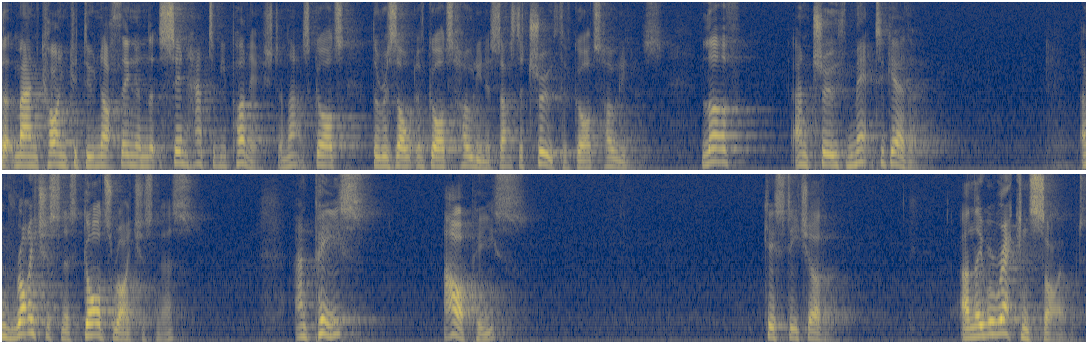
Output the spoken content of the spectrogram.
that mankind could do nothing, and that sin had to be punished. And that's God's, the result of God's holiness. That's the truth of God's holiness. Love and truth met together. And righteousness, God's righteousness, and peace, our peace, kissed each other. And they were reconciled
